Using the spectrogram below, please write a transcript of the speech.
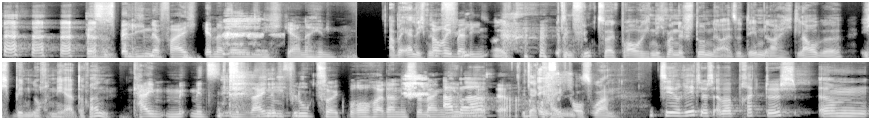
das, ist Berlin, da fahre ich generell nicht gerne hin. Aber ehrlich, mit, Sorry, dem, Flugzeug, mit dem Flugzeug brauche ich nicht mal eine Stunde. Also demnach, ich glaube, ich bin noch näher dran. Kai, mit, mit, mit seinem Flugzeug braucht er da nicht so lange aber hin. Ja. Mit der Kai Force One. Theoretisch, aber praktisch ähm,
